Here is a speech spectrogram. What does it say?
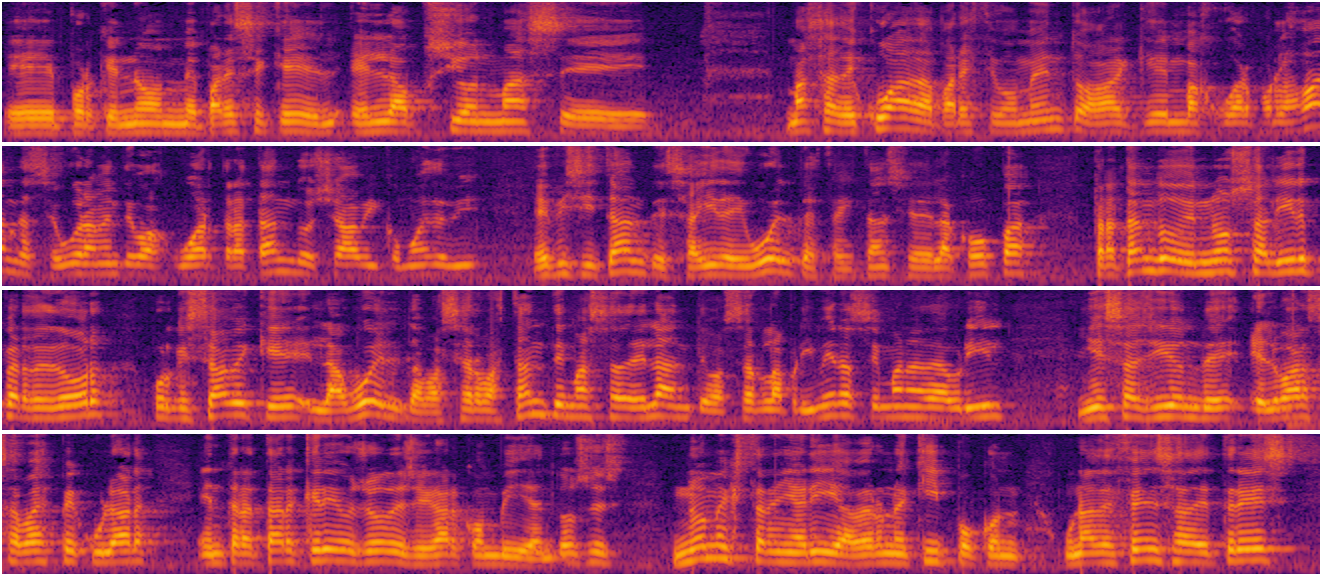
eh, porque no me parece que es la opción más eh, más adecuada para este momento, a ver quién va a jugar por las bandas, seguramente va a jugar tratando Xavi como es, es visitante, esa ida y vuelta a esta instancia de la Copa, tratando de no salir perdedor porque sabe que la vuelta va a ser bastante más adelante, va a ser la primera semana de abril y es allí donde el Barça va a especular en tratar, creo yo, de llegar con vida. Entonces, no me extrañaría ver un equipo con una defensa de tres,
